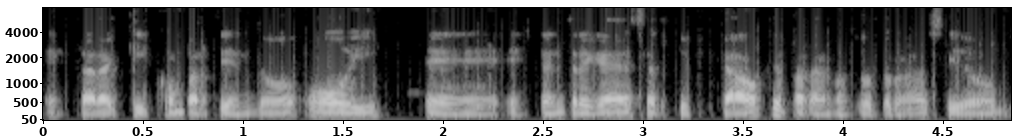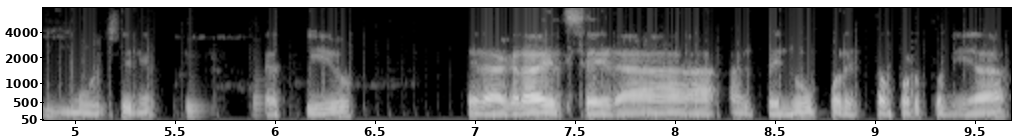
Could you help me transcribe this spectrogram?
estar aquí compartiendo hoy esta entrega de certificados que para nosotros ha sido muy significativo. Quiero agradecer a, al PNU por esta oportunidad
